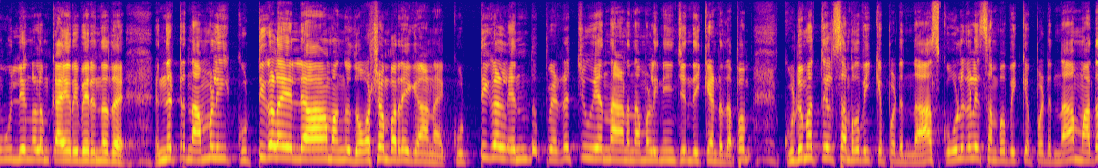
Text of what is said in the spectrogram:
മൂല്യങ്ങളും കയറി വരുന്നത്. എന്നിട്ട് നമ്മൾ ഈ കുട്ടികളെയെല്ലാം അങ്ങ് ദോഷം പറയുകയാണ്. കുട്ടികൾ എന്ത് പിഴച്ചു എന്നാണ് നമ്മൾ ഇനിയും ചിന്തിക്കേണ്ടത്. അപ്പം കുടുംബത്തിൽ സംഭവിക്കപ്പെടുന്ന സ്കൂളുകളിൽ സംഭവിക്കപ്പെടുന്ന മത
